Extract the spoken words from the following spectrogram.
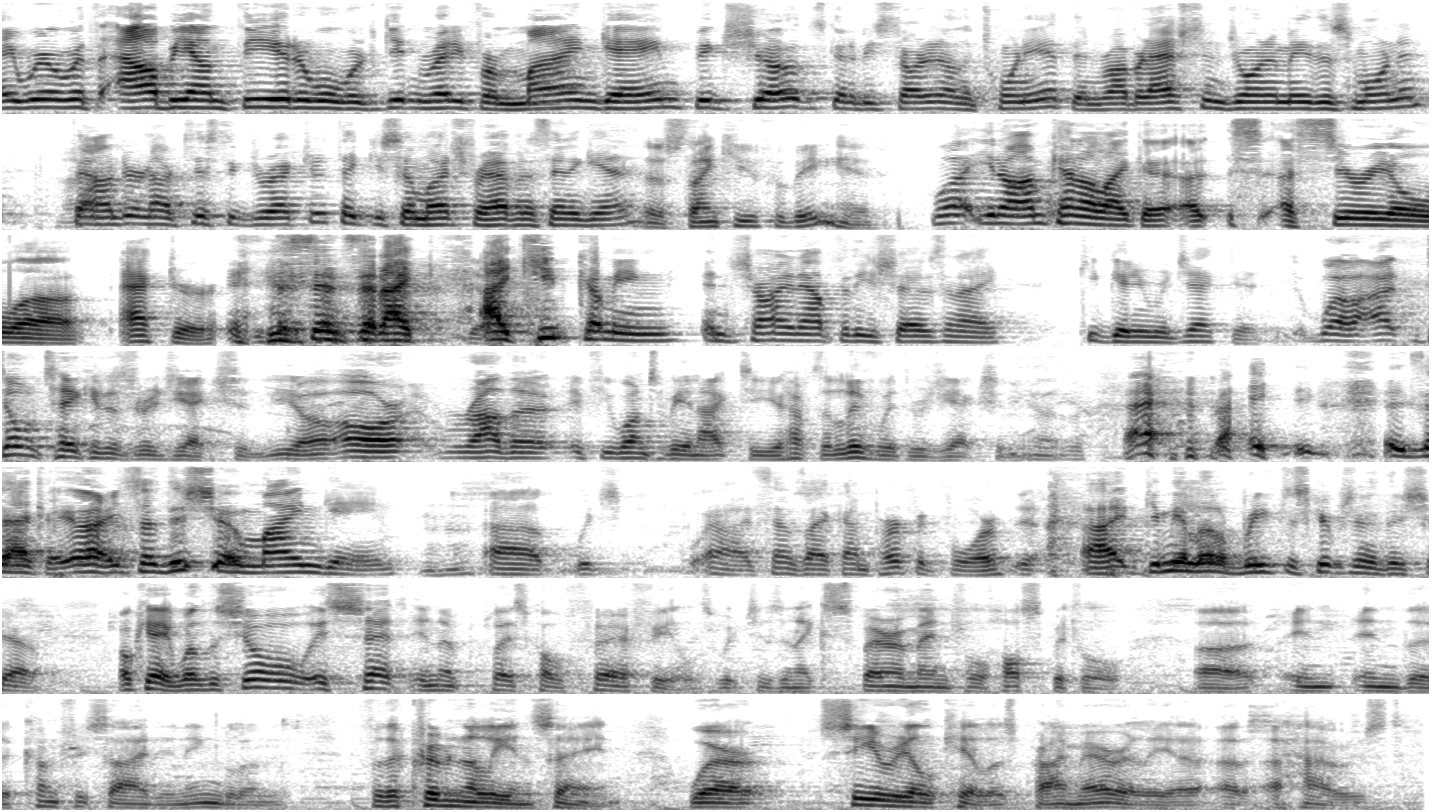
Hey, we're with Albion Theater where we're getting ready for Mindgame, big show that's going to be starting on the 20th. And Robert Ashton joining me this morning, founder and artistic director. Thank you so much for having us in again. Yes, thank you for being here. Well, you know, I'm kind of like a, a, a serial uh, actor in the sense that I, I keep coming and trying out for these shows and I keep getting rejected. Well, I don't take it as rejection, you know, or rather, if you want to be an actor, you have to live with rejection. Right, exactly. All right, so this show, Mindgame, uh, which uh, it sounds like I'm perfect for. Uh, give me a little brief description of this show. Okay, well, the show is set in a place called Fairfields, which is an experimental hospital uh, in, in the countryside in England for the criminally insane, where serial killers primarily are, are, are housed.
